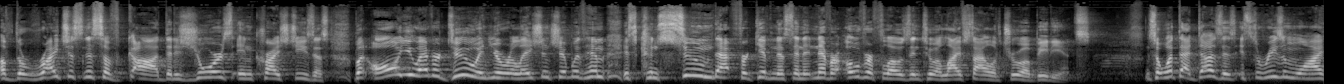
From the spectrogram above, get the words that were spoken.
of the righteousness of God that is yours in Christ Jesus. But all you ever do in your relationship with Him is consume that forgiveness and it never overflows into a lifestyle of true obedience. And so, what that does is it's the reason why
